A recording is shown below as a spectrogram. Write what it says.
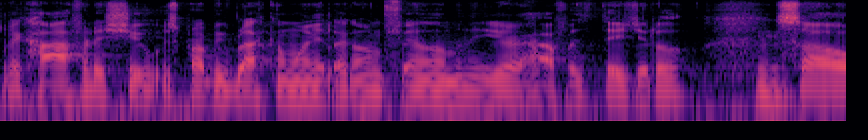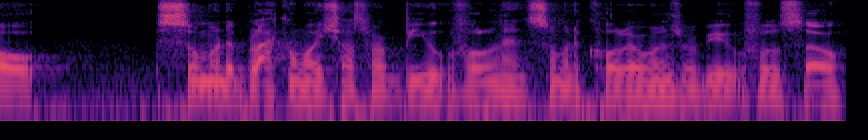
Like half of the shoot was probably black and white, like on film, and the other half was digital. Hmm. So some of the black and white shots were beautiful, and then some of the color ones were beautiful. So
